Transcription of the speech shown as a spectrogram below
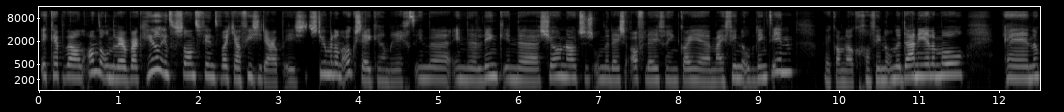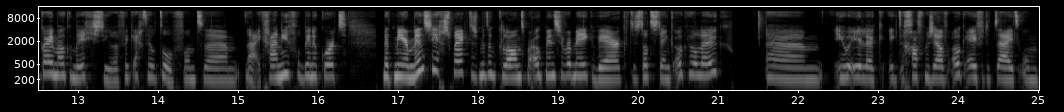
Ik heb wel een ander onderwerp waar ik heel interessant vind wat jouw visie daarop is. Stuur me dan ook zeker een bericht. In de, in de link in de show notes, dus onder deze aflevering, kan je mij vinden op LinkedIn. Maar je kan me ook gewoon vinden onder Danielle Mol. En dan kan je me ook een berichtje sturen. Vind ik echt heel tof. Want uh, nou, ik ga in ieder geval binnenkort met meer mensen in gesprek. Dus met een klant, maar ook mensen waarmee ik werk. Dus dat is denk ik ook heel leuk. Um, heel eerlijk, ik gaf mezelf ook even de tijd om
